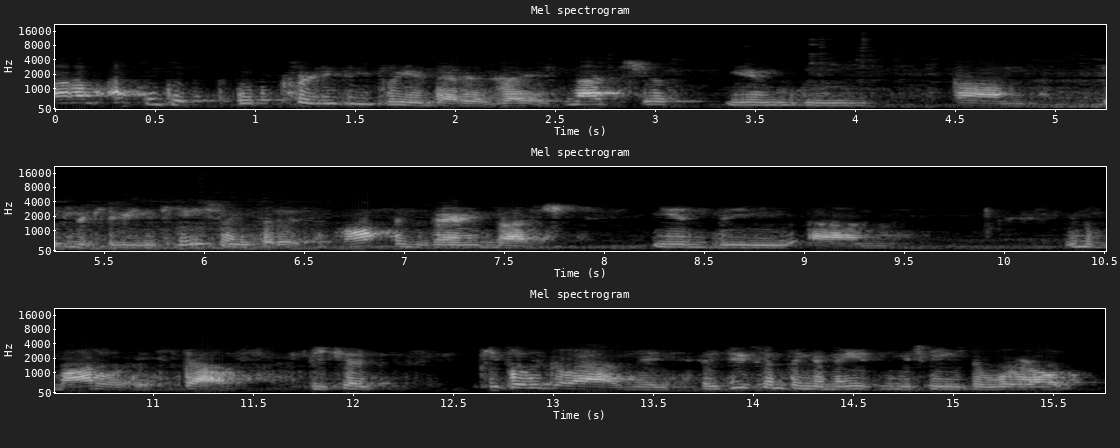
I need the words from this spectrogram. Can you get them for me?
Um, I think it's, it's pretty deeply embedded, right? It's not just in the um, in the communication, but it's often very much in the um, in the model itself. Because people go out and they, they do something amazing to change the world,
